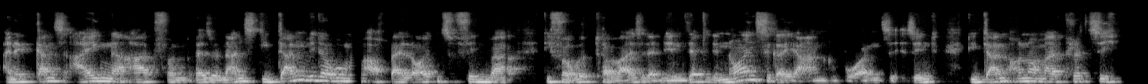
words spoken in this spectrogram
eine ganz eigene Art von Resonanz, die dann wiederum auch bei Leuten zu finden war, die verrückterweise in den, in den 90er Jahren geboren sind, die dann auch nochmal plötzlich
